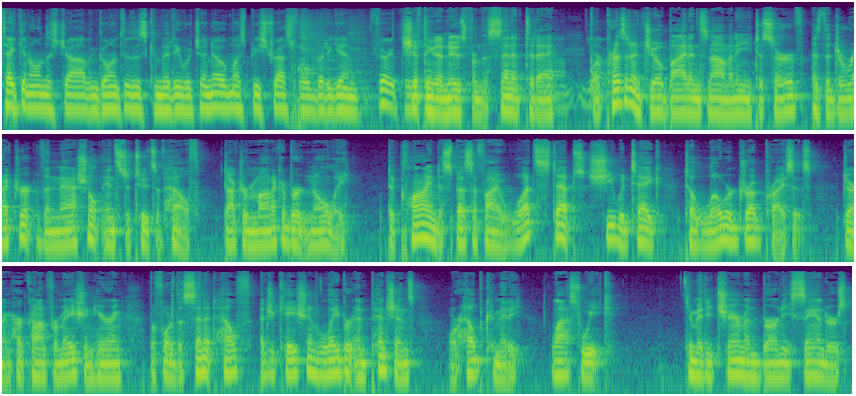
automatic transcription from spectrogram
taking on this job and going through this committee, which I know must be stressful, but again, very. Shifting to news from the Senate today, um, yeah. where President Joe Biden's nominee to serve as the director of the National Institutes of Health, Dr. Monica Bertagnolli, declined to specify what steps she would take to lower drug prices during her confirmation hearing before the Senate Health, Education, Labor, and Pensions, or HELP Committee, last week. Committee Chairman Bernie Sanders,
